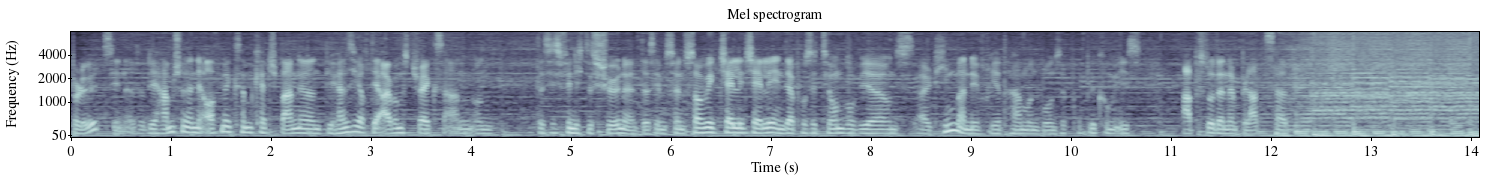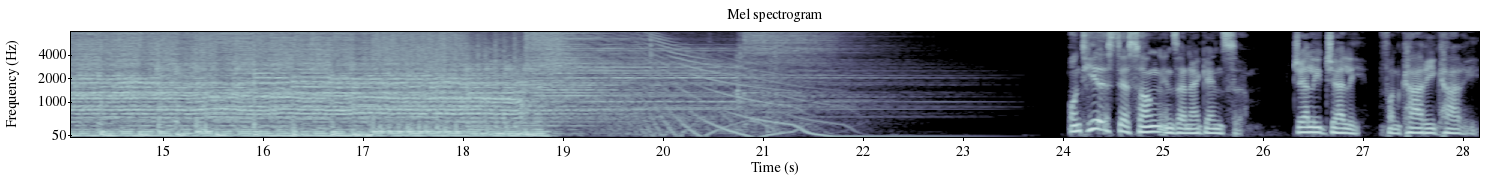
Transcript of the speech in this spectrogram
blöd sind. Also die haben schon eine Aufmerksamkeitsspanne und die hören sich auch die Albumstracks an und das ist, finde ich, das Schöne, dass eben so ein Song wie Jelly Jelly in der Position, wo wir uns halt hinmanövriert haben und wo unser Publikum ist, absolut einen Platz hat. Und hier ist der Song in seiner Gänze. Jelly Jelly von Kari Kari.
